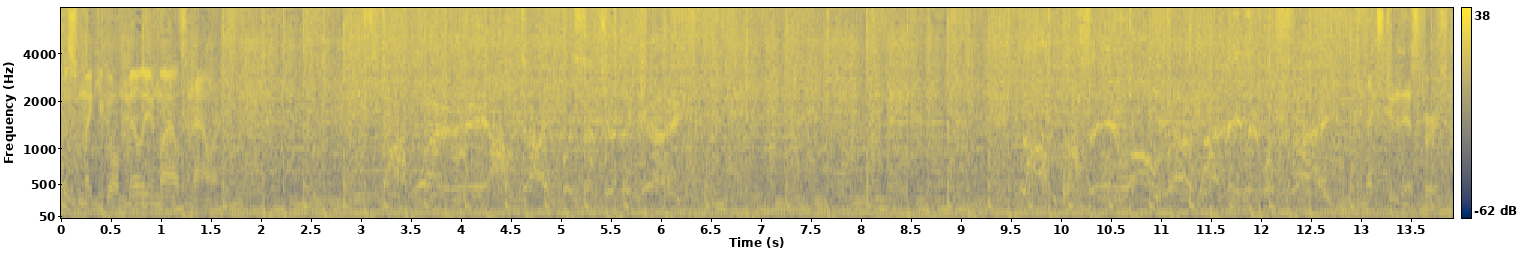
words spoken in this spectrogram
This will make you go a million miles an hour. Let's do this version.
